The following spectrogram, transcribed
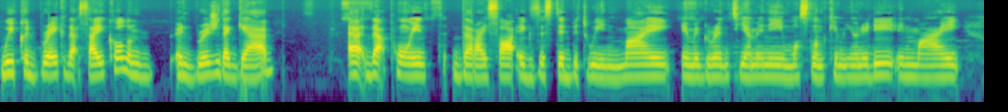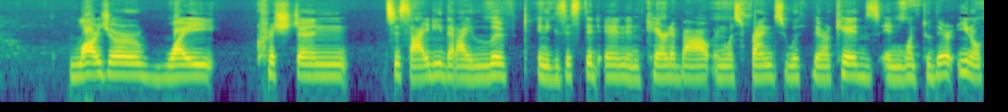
we could break that cycle and, and bridge that gap at that point that I saw existed between my immigrant Yemeni Muslim community and my larger white Christian society that I lived and existed in and cared about and was friends with their kids and went to their, you know,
